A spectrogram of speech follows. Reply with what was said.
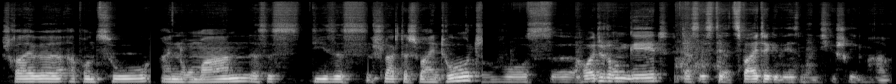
schreibe ab und zu einen Roman. Das ist dieses Schlag das Schwein tot, wo es äh, heute darum geht. Das ist der zweite gewesen, den ich geschrieben habe.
